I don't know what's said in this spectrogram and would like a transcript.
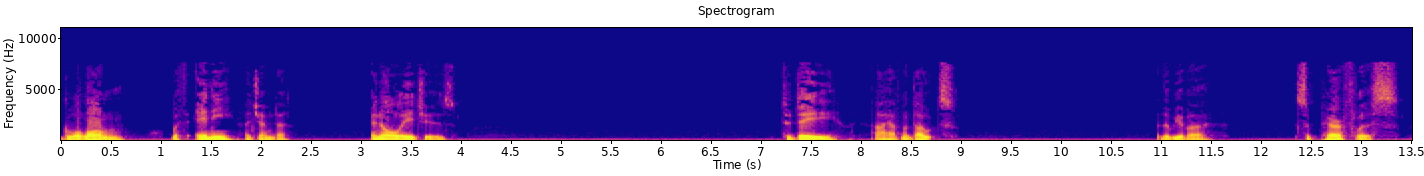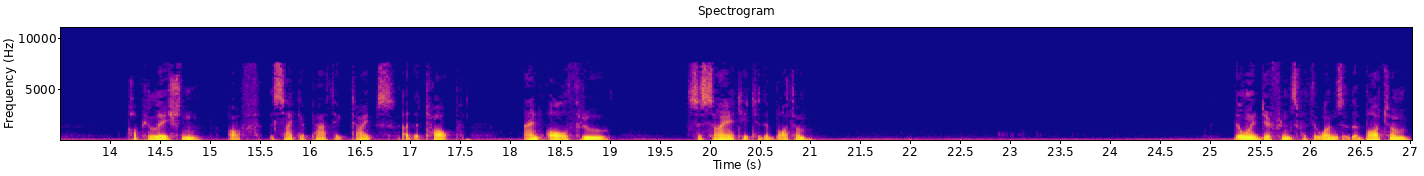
go along with any agenda in all ages. Today, I have no doubts that we have a superfluous population of psychopathic types at the top and all through society to the bottom. The only difference with the ones at the bottom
